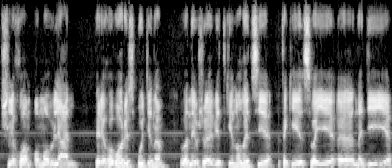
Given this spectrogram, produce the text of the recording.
шляхом умовлянь, переговорів з Путіним. Вони вже відкинули ці такі свої е, надії.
